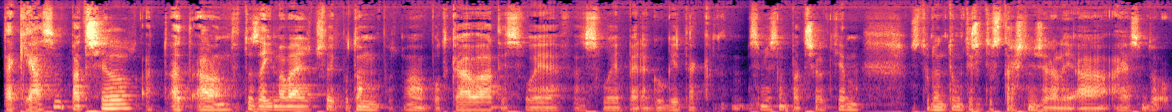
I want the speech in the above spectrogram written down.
Tak já jsem patřil, a, a, a to zajímavé, že člověk potom potkává ty svoje, svoje pedagogy, tak myslím, že jsem patřil k těm studentům, kteří to strašně žrali a, a já jsem to,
